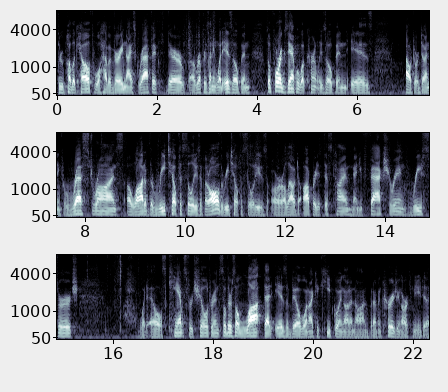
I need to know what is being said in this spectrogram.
through Public Health, we'll have a very nice graphic there uh, representing what is open. So for example, what currently is open is outdoor dining for restaurants. A lot of the retail facilities, if not all the retail facilities, are allowed to operate at this time. Manufacturing, research, what else? Camps for children. So there's a lot that is available, and I could keep going on and on, but I'm encouraging our community to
